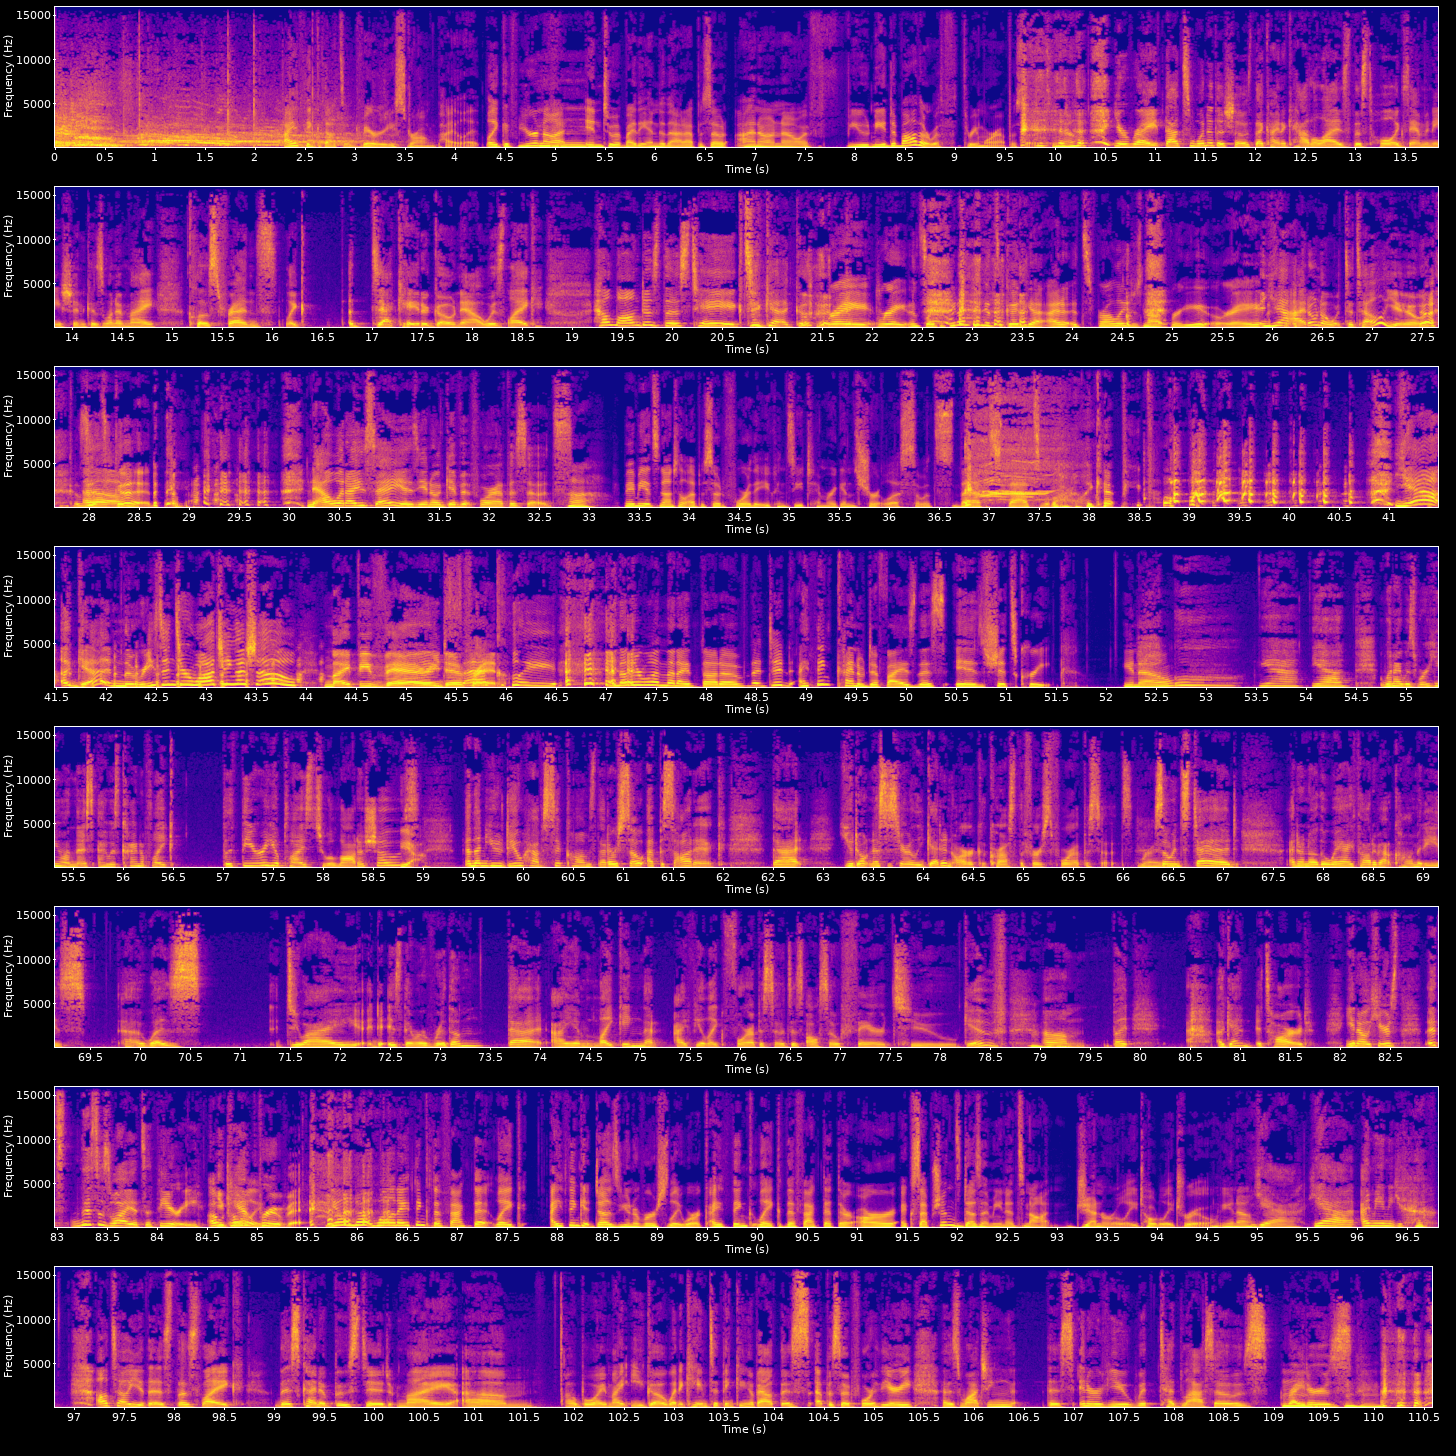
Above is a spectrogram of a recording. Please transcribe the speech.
I think that's a very strong pilot. Like if you're not mm-hmm. into it by the end of that episode, I don't know if you need to bother with three more episodes, you know? You're right. That's one of the shows that kind of catalyzed this whole examination because one of my close friends, like a decade ago now, was like, how long does this take to get good? right, right. It's like if you don't think it's good yet, I, it's probably just not for you, right? Yeah, I don't know what to tell you because it's um, good. now what I say is, you know, give it four episodes. Huh. Maybe it's not until episode four that you can see Tim Riggins shirtless. So it's that's that's what'll really get people. Yeah, again, the reasons you're watching a show might be very exactly. different. Exactly. Another one that I thought of that did, I think, kind of defies this is Schitt's Creek. You know? Ooh, yeah, yeah. When I was working on this, I was kind of like, the theory applies to a lot of shows. Yeah. And then you do have sitcoms that are so episodic that you don't necessarily get an arc across the first four episodes. Right. So instead, I don't know, the way I thought about comedies uh, was do I, is there a rhythm that I am liking that I feel like four episodes is also fair to give? Mm-hmm. Um, but again, it's hard. You know, here's it's this is why it's a theory. Oh, you totally. can't prove it. yeah, no. Well, and I think the fact that like I think it does universally work. I think like the fact that there are exceptions doesn't mean it's not generally totally true, you know? Yeah. Yeah. I mean, yeah, I'll tell you this. This like this kind of boosted my um oh boy, my ego when it came to thinking about this episode 4 theory. I was watching this interview with Ted Lasso's mm, writers mm-hmm.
